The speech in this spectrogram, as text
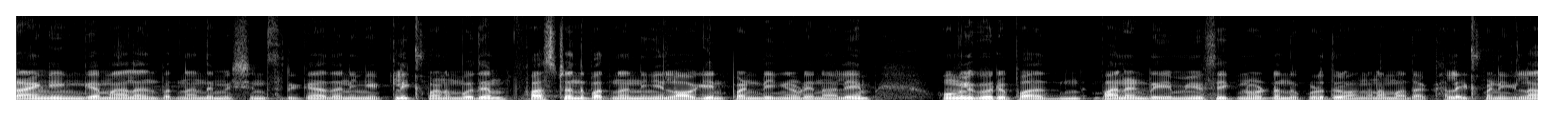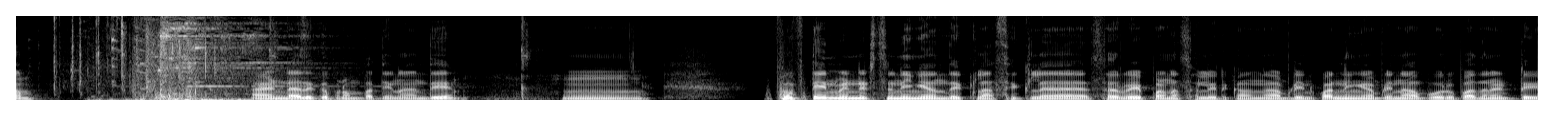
ரேங்கிங்க மேலே வந்து பார்த்தீங்கன்னா மிஷின்ஸ் இருக்குது அதை நீங்கள் கிளிக் பண்ணும்போது ஃபஸ்ட் வந்து பார்த்தீங்கன்னா நீங்கள் லாகின் பண்ணிட்டீங்க அப்படின்னாலே உங்களுக்கு ஒரு பன்னெண்டு மியூசிக் நோட் வந்து கொடுத்துருவாங்க. நம்ம அதை கலெக்ட் பண்ணிக்கலாம். அண்ட் அதுக்கப்புறம் பார்த்தீங்கன்னா வந்து ஃபிஃப்டீன் மினிட்ஸ் நீங்கள் வந்து கிளாசிக்கில் சர்வே பண்ண சொல்லியிருக்காங்க. அப்படின்னு பண்ணீங்க அப்படின்னா இப்போ ஒரு பதினெட்டு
